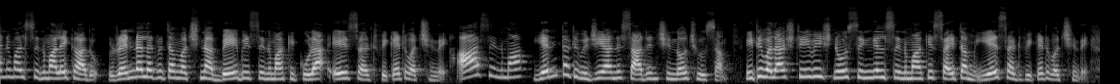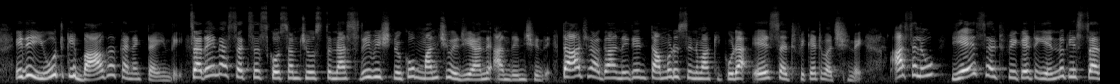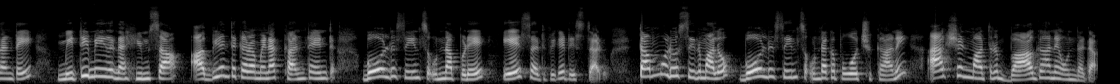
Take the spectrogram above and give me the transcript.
యానిమల్ సినిమాలే కాదు రెండేళ్ళ క్రితం వచ్చిన బేబీ సినిమాకి కూడా ఏ సర్టిఫికేట్ వచ్చింది? ఆ సినిమా ఎంతటి విజయాన్ని సాధించిందో చూసాం. ఇటీవల శ్రీ విష్ణు సింగిల్ సినిమాకి సైతం ఏ సర్టిఫికేట్ వచ్చింది? ఇది యూత్కి బాగా కనెక్ట్ అయింది. సరైన సక్సెస్ కోసం చూస్తున్న శ్రీ విష్ణుకు మంచి విజయాన్ని అందించింది. తాజాగా నితిన్ తమ్ముడు సినిమాకి కూడా ఏ సర్టిఫికేట్ వచ్చింది? అసలు ఏ సర్టిఫికేట్ ఎందుకు ఇస్తారంటే మితిమీరిన హింస అభ్యంతకరమైన కంటెంట్ బోల్డ్ సీన్స్ ఉన్నప్పుడే ఏ సర్టిఫికేట్ ఇస్తాడు? తమ్ముడు సినిమాలో బోల్డ్ సీన్స్ ఉండకపోవచ్చు కానీ యాక్షన్ మాత్రం బాగానే ఉందట.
